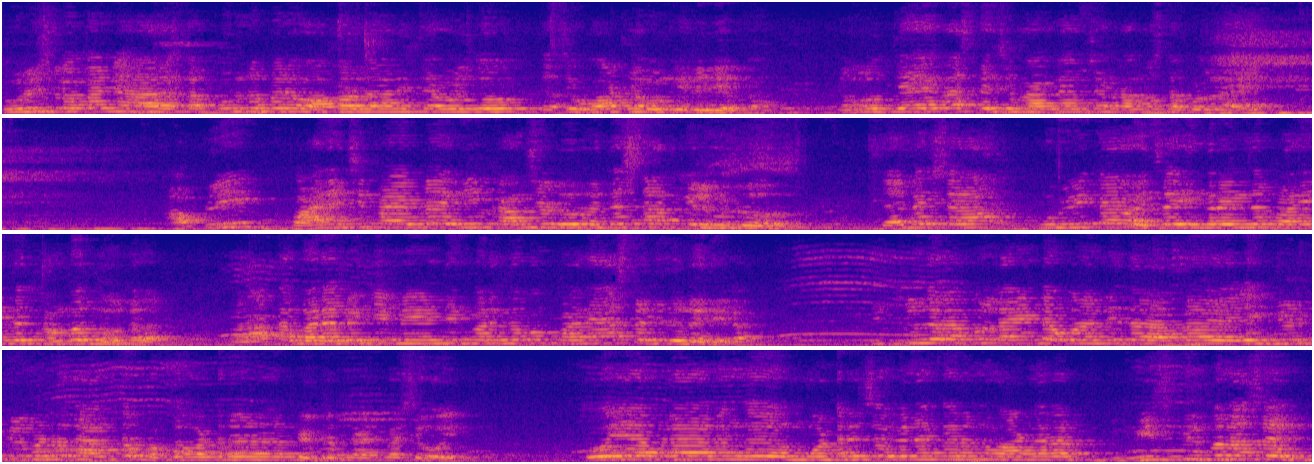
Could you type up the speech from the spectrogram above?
टुरिस्ट लोकांनी हा रस्ता पूर्णपणे वापरला आणि त्यावेळी तो त्याची वाट लावून गेलेली होता त्यामुळे त्या एक रस्त्याची मागणी आमच्या ग्रामस्थाकडून आहे. आपली पाण्याची पाईपलाईन ही कामशेडवरून येते सात किलोमीटरवरून त्यापेक्षा पूर्वी काय व्हायचं इंद्रायणीचं पाणी इथं थांबत नव्हतं. पण आता बऱ्यापैकी मेंढी पर्यंत पण पाणी असतं तिथं नदीला. तिथून जर आपण लाईन टाकून आणली तर आपला एक दीड किलोमीटर अंतर फक्त वॉटर फिल्टर प्लॅन्ट पाशी होईल. तोही आपला रंग मोटरीचं विनाकारण वाढणारा वीज बिल पण असेल.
